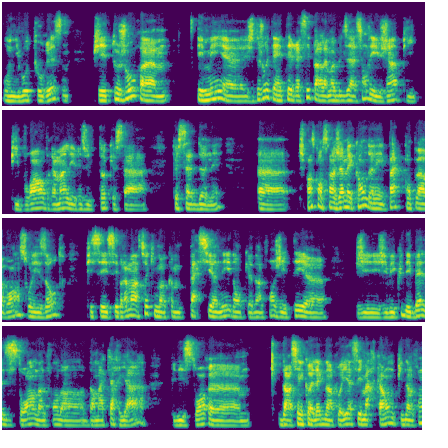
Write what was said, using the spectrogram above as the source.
au niveau tourisme. Puis j'ai toujours euh, aimé, euh, j'ai toujours été intéressé par la mobilisation des gens, puis, puis voir vraiment les résultats que ça, que ça donnait. Euh, je pense qu'on ne se rend jamais compte de l'impact qu'on peut avoir sur les autres. Puis c'est vraiment ça qui m'a comme passionné. Donc, dans le fond, j'ai été, j'ai vécu des belles histoires, dans le fond, dans, dans ma carrière, puis des histoires d'anciens collègues, d'employés assez marquantes. Puis dans le fond,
